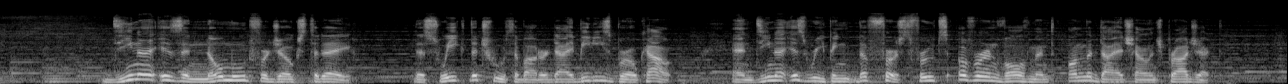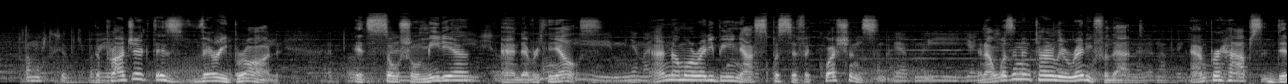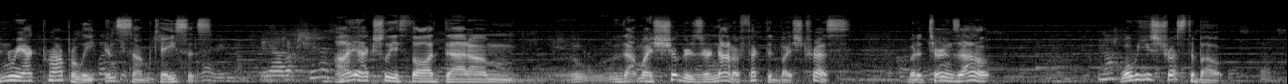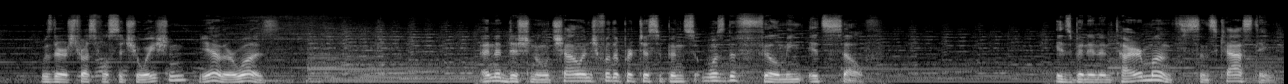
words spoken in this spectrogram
Dina is in no mood for jokes today. This week, the truth about her diabetes broke out, and Dina is reaping the first fruits of her involvement on the Diet Challenge project. The project is very broad. It's social media and everything else. And I'm already being asked specific questions. And I wasn't entirely ready for that, and perhaps didn't react properly in some cases. I actually thought that, um, that my sugars are not affected by stress. But it turns out what were you stressed about? Was there a stressful situation? Yeah, there was. An additional challenge for the participants was the filming itself. It's been an entire month since casting,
